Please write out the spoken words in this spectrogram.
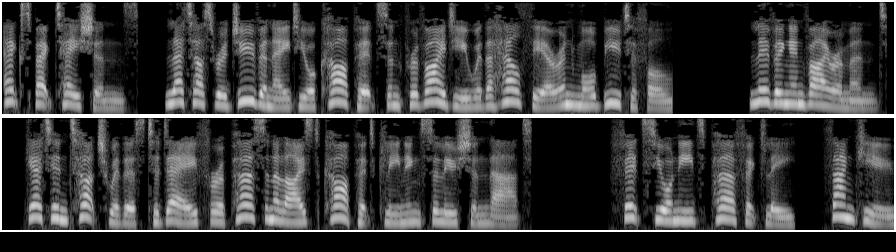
expectations. Let us rejuvenate your carpets and provide you with a healthier and more beautiful living environment. Get in touch with us today for a personalized carpet cleaning solution that fits your needs perfectly. Thank you.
